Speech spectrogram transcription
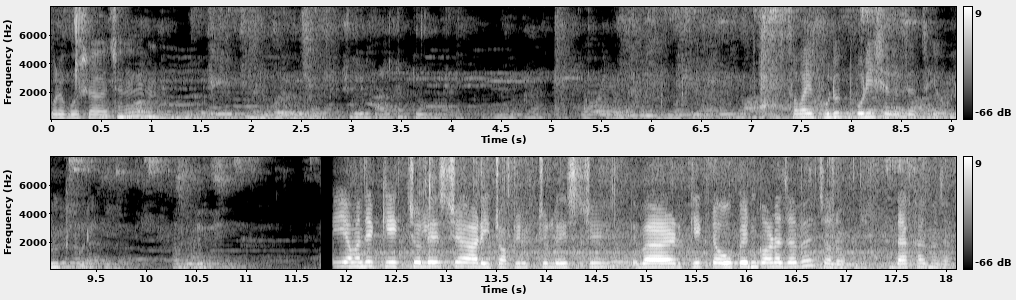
পরে বসে আছে। না সবাই হলুদ পরি সেজেছে আজকে হলুদ পরি। এই আমাদের কেক চলে এসছে আর এই চকলেট চলে এসছে। এবার কেকটা ওপেন করা যাবে চলো দেখানো যাক।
